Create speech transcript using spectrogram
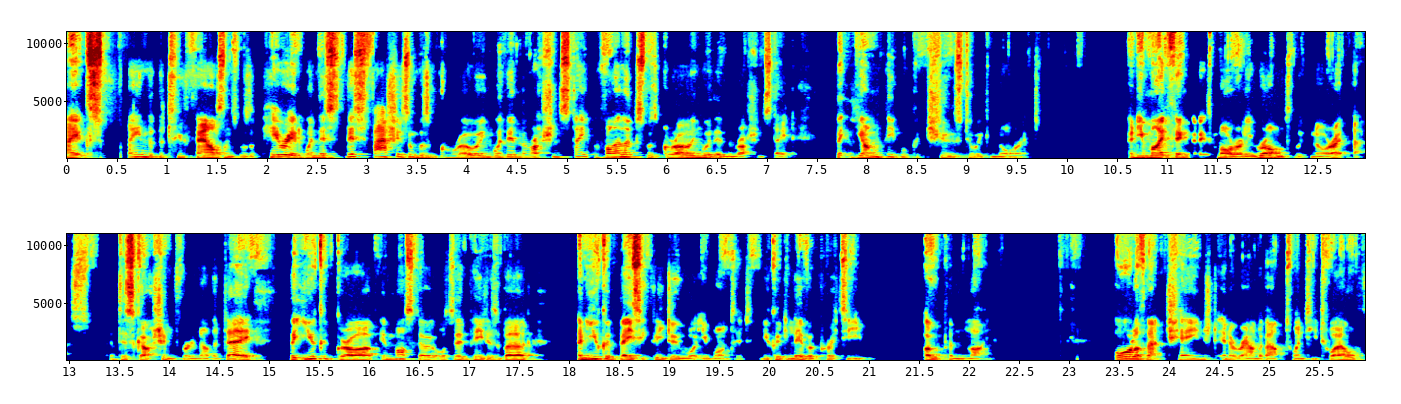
I explained that the 2000s was a period when this, this fascism was growing within the Russian state, violence was growing within the Russian state, but young people could choose to ignore it. And you might mm-hmm. think that it's morally wrong to ignore it. That's a discussion for another day. But you could grow up in Moscow or St. Petersburg and you could basically do what you wanted. You could live a pretty open life. All of that changed in around about 2012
